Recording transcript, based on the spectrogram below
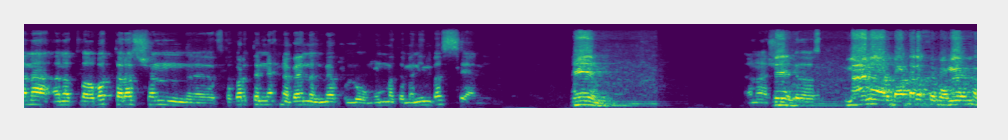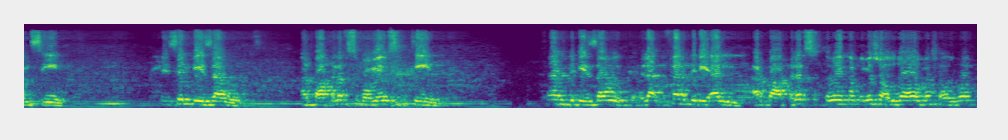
أنا أنا اتلخبطت راس عشان افتكرت إن إحنا بعنا ال 100 كلهم هم 80 بس يعني. تمام. أنا عشان. كده بس. معانا 4450 حسين بيزود. 4760 فهد بيزود. لا فهد بيقل. 4600 كم ما شاء الله ما شاء الله.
